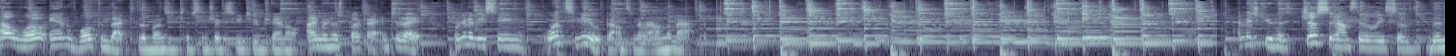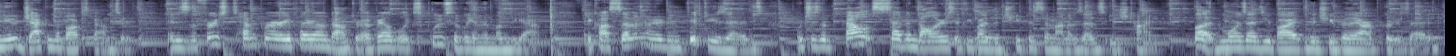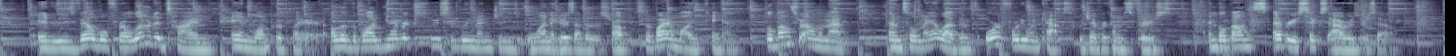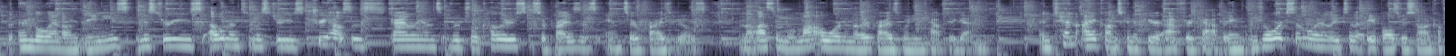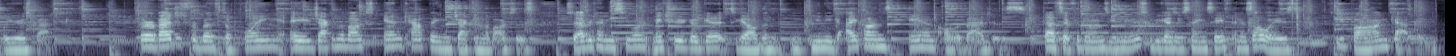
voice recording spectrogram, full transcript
Hello and welcome back to the Munzee Tips and Tricks YouTube channel. I'm your host Black Guy and today we're going to be seeing what's new bouncing around the map. MHQ has just announced the release of the new Jack in the Box bouncer. It is the first temporary player-owned bouncer available exclusively in the Munzee app. It costs 750 Zeeds, which is about $7 if you buy the cheapest amount of Zeeds each time. But the more Zeeds you buy, the cheaper they are per Zeed. It is available for a limited time and one per player, although the blog never exclusively mentions when it goes out of the shop, so buy them while you can. They'll bounce around the map until May 11th or 41 caps, whichever comes first, and they'll bounce every 6 hours or so. And they'll land on greenies, mysteries, elemental mysteries, treehouses, skylands, virtual colors, surprises, and surprise wheels. And the last one will not award another prize when you cap again. And 10 icons can appear after capping, which will work similarly to the 8 balls we saw a couple years back. There are badges for both deploying a Jack-in-the-Box and capping Jack-in-the-Boxes, so every time you see one, make sure you go get it to get all the unique icons and all the badges. That's it for the Munzee News. Hope you guys are staying safe, and as always, keep on capping.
